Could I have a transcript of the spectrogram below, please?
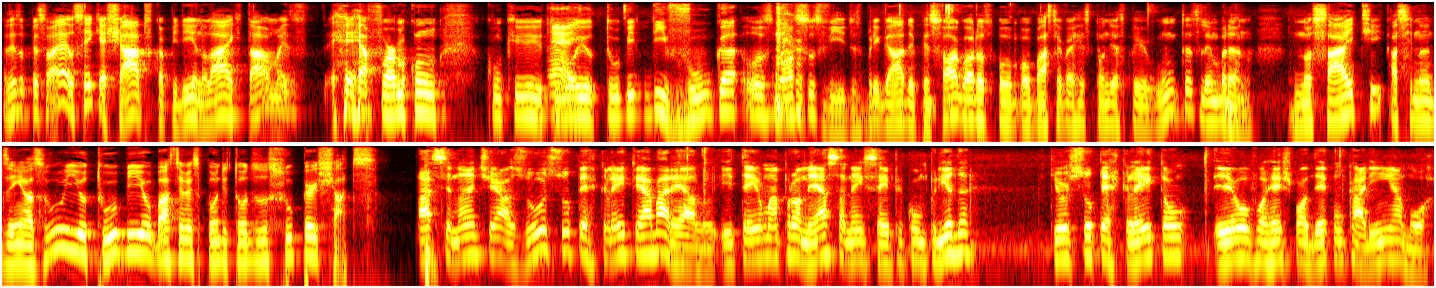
Às vezes o pessoal, é, eu sei que é chato ficar pedindo like e tal, mas é a forma com, com que é. o YouTube divulga os nossos vídeos. Obrigado aí, pessoal. Agora o, o Baster vai responder as perguntas. Lembrando, no site, assinantes em azul e YouTube, o Baster responde todos os super chats. Assinante em azul, super Cleito em amarelo. E tem uma promessa, nem sempre cumprida, que o super Cleiton eu vou responder com carinho e amor.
